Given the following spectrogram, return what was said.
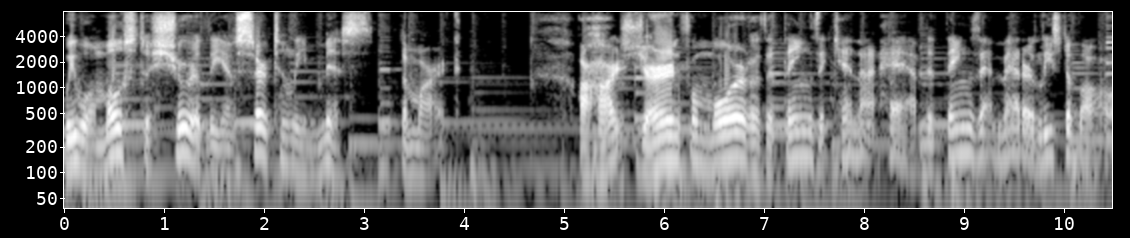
we will most assuredly and certainly miss the mark. Our hearts yearn for more of the things it cannot have, the things that matter least of all.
